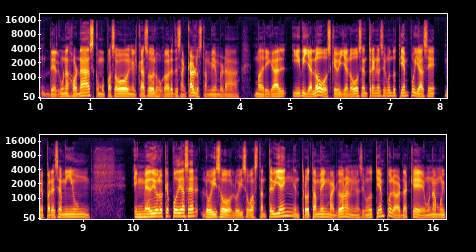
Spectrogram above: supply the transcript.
de algunas jornadas, como pasó en el caso de los jugadores de San Carlos también, ¿verdad? Madrigal y Villalobos, que Villalobos entra en el segundo tiempo y hace, me parece a mí, un, en medio de lo que podía hacer, lo hizo, lo hizo bastante bien. Entró también McDonald en el segundo tiempo. La verdad que una muy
